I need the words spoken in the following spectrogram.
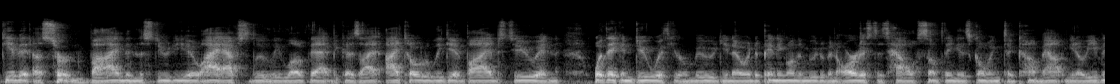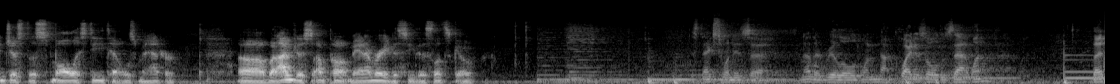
give it a certain vibe in the studio. I absolutely love that because I, I totally get vibes too and what they can do with your mood, you know, and depending on the mood of an artist is how something is going to come out, you know, even just the smallest details matter. Uh, but I'm just, I'm pumped, man. I'm ready to see this. Let's go next one is uh, another real old one, not quite as old as that one, but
